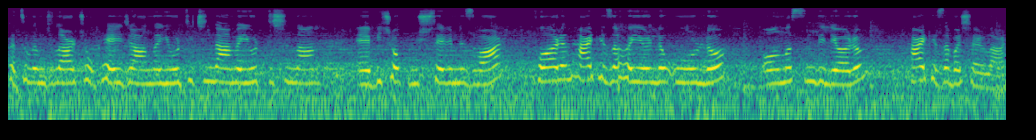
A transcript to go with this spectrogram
katılımcılar çok heyecanlı. Yurt içinden ve yurt dışından e, birçok müşterimiz var. Fuarın herkese hayırlı, uğurlu olmasını diliyorum. Herkese başarılar.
